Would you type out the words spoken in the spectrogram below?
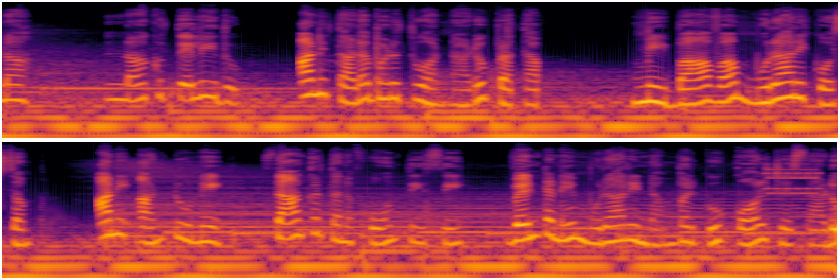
నా నాకు తెలీదు అని తడబడుతూ అన్నాడు ప్రతాప్. మీ బావ మురారి కోసం అని అంటూనే సాగర్ తన ఫోన్ తీసి వెంటనే మురారి నంబర్కు కాల్ చేశాడు.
